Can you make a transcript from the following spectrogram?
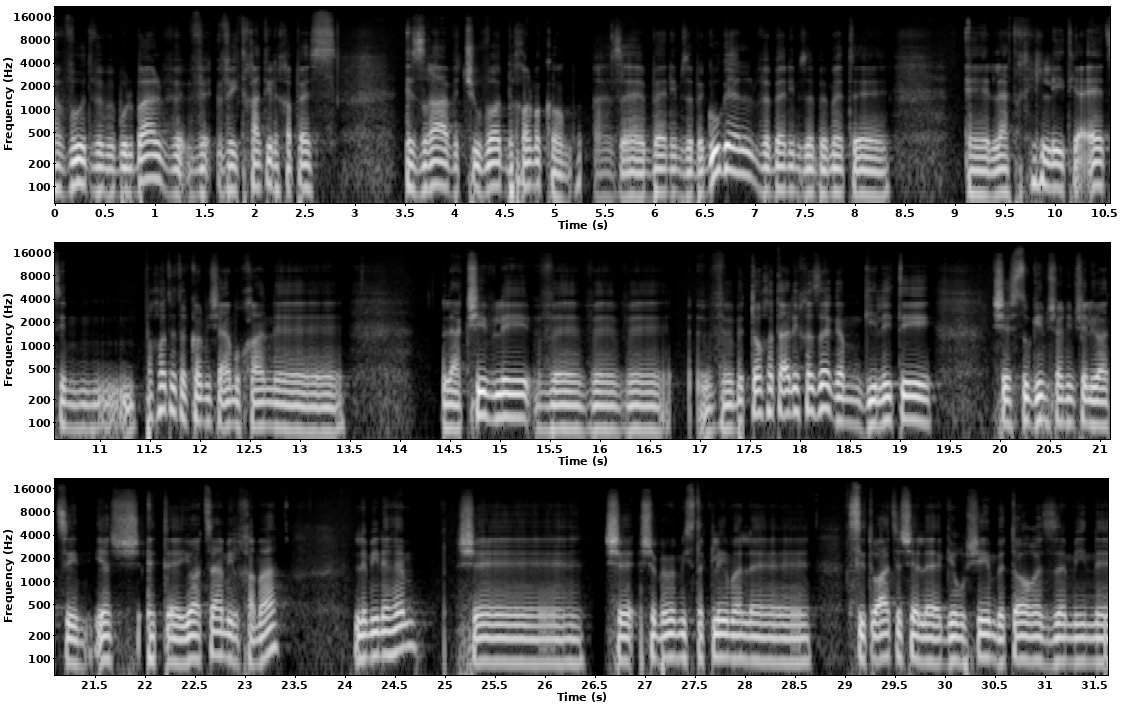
אבוד ומבולבל והתחלתי לחפש עזרה ותשובות בכל מקום. אז בין אם זה בגוגל ובין אם זה באמת להתחיל להתייעץ עם פחות או יותר כל מי שהיה מוכן להקשיב לי, ו, ו, ו, ובתוך התהליך הזה גם גיליתי שיש סוגים שונים של יועצים. יש את יועצי המלחמה למיניהם, ש... ש, שבאמת מסתכלים על סיטואציה של גירושים בתור איזה מין...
